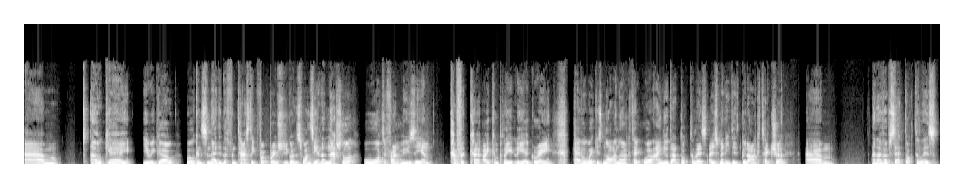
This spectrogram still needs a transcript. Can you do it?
Um, okay, here we go. Wilkinson added the fantastic footbridge as you go into Swansea and the National Waterfront Museum. I completely agree. Heatherwick is not an architect. Well, I knew that, Dr. Liz. I just meant he did good architecture. Um, and I've upset Dr. Liz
